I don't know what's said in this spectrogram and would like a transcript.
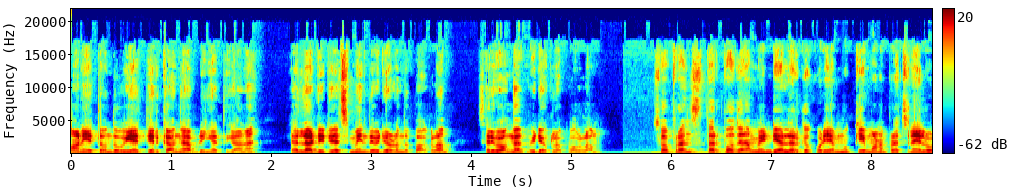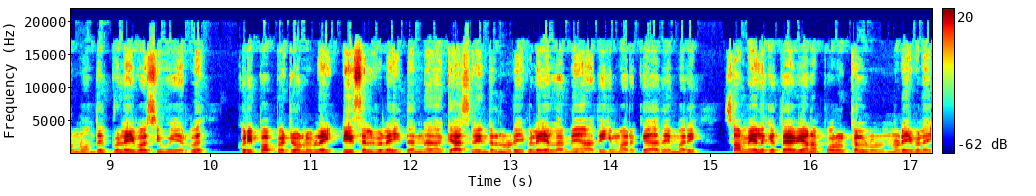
மானியத்தை வந்து உயர்த்தியிருக்காங்க அப்படிங்கிறதுக்கான எல்லா டீட்டெயில்ஸுமே இந்த வீடியோவில் வந்து பார்க்கலாம். சரி வாங்க வீடியோக்குள்ளே போகலாம். ஸோ ஃப்ரெண்ட்ஸ் தற்போது நம்ம இந்தியாவில் இருக்கக்கூடிய முக்கியமான பிரச்சனைகள் ஒன்று வந்து விலைவாசி உயர்வு. குறிப்பாக பெட்ரோல் விலை டீசல் விலை தென் கேஸ் சிலிண்டரினுடைய விலை எல்லாமே அதிகமாக இருக்குது அதே மாதிரி சமையலுக்கு தேவையான பொருட்களினுடைய விலை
